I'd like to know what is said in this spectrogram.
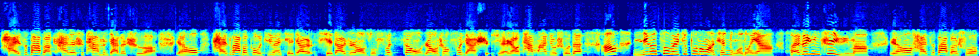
孩子爸爸开的是他们家的车，然后孩子爸爸给我系完鞋带鞋带就让我坐副让我让我上副驾驶去，然后他妈就说的啊，你那个座位就不能往前挪挪呀，怀个孕至于吗？然后孩子爸爸说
